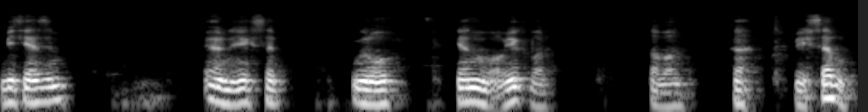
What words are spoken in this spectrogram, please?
بيت يهزم earn يكسب grow ينمو أو يكبر. طبعا ها بيكسبوا.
